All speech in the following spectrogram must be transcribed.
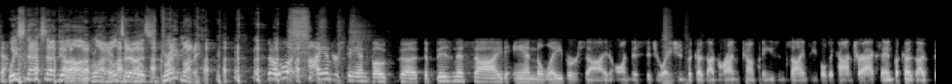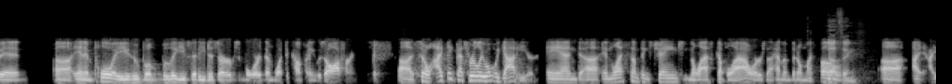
yeah. We snatched that deal up. We're like, we'll take So- this is great money. so look, I understand both the the business side and the labor side on this situation because I've run companies and signed people to contracts, and because I've been uh, an employee who be- believes that he deserves more than what the company was offering. Uh, so I think that's really what we got here. And uh, unless something's changed in the last couple of hours, I haven't been on my phone. Nothing. Uh, I, I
